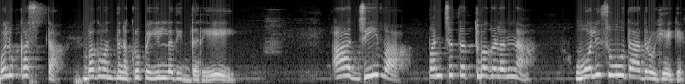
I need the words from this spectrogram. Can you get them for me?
ಬಲು ಕಷ್ಟ. ಭಗವಂತನ ಕೃಪೆ ಇಲ್ಲದಿದ್ದರೆ ಆ ಜೀವ ಪಂಚತತ್ವಗಳನ್ನು ಒಲಿಸುವುದಾದರೂ ಹೇಗೆ?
